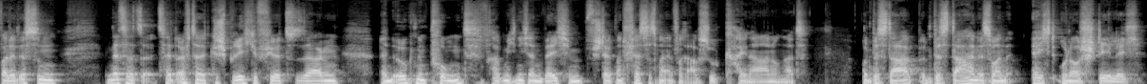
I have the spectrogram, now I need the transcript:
weil das ist ein, in letzter Zeit öfter das Gespräch geführt, zu sagen, an irgendeinem Punkt, frage mich nicht an welchem, stellt man fest, dass man einfach absolut keine Ahnung hat. Und bis, da, bis dahin ist man echt unausstehlich.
